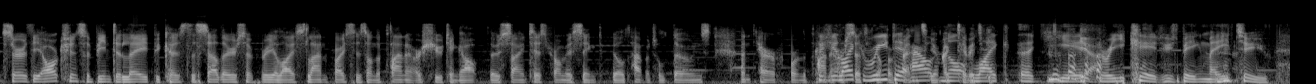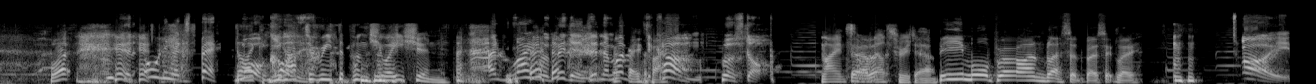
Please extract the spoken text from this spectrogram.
Sir, the auctions have been delayed because the sellers have realized land prices on the planet are shooting up. Those scientists promising to build habitable domes and terraform the planet. Could planet you like read a it out, not activity. like a year Yeah. three kid who's being made to? what? You can only expect more like you have to read the punctuation. and rival bidders in the months Okay, to fine. come. Full stop. Mind someone but- else read it out. Be more Brian Blessed, basically. Spy.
